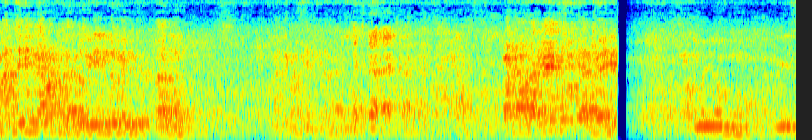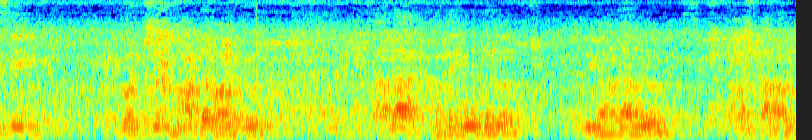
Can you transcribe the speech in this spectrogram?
మంచిగా ఉంటారు ఇల్లు వెళ్ళి చుట్టారు అది బట్ అదర్వైజ్ వెరీ సమయం తీసి ఇక్కడికి వచ్చి మాతో పాటు చాలా కృతజ్ఞతలు ధన్యవాదాలు నమస్కారాలు.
